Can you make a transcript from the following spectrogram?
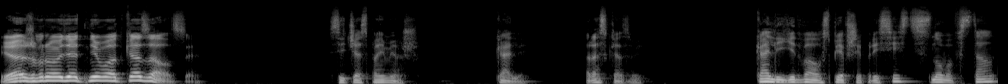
Я ж вроде от него отказался. Сейчас поймешь. Кали, рассказывай. Кали, едва успевший присесть, снова встал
